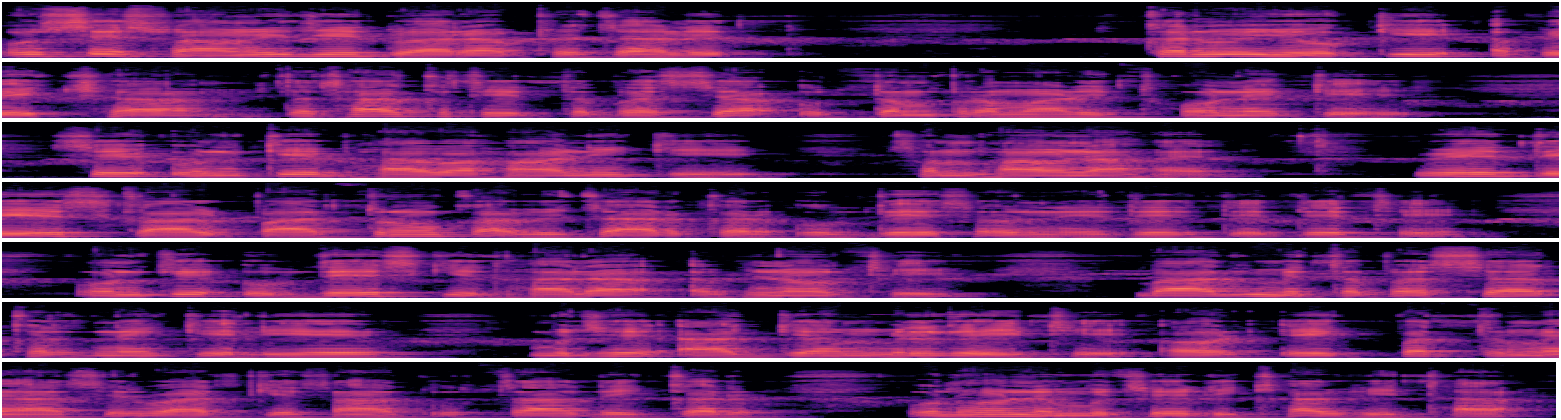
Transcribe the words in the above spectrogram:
उससे स्वामी जी द्वारा प्रचालित कर्मयोग की अपेक्षा तथा कथित तपस्या उत्तम प्रमाणित होने के से उनके भावहानि की संभावना है। वे देश काल पात्रों का विचार कर उपदेश और निर्देश देते थे। उनके उपदेश की धारा अभिनव थी। बाद में तपस्या करने के लिए मुझे आज्ञा मिल गई थी और एक पत्र में आशीर्वाद के साथ उत्साह देकर उन्होंने मुझे लिखा भी था।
